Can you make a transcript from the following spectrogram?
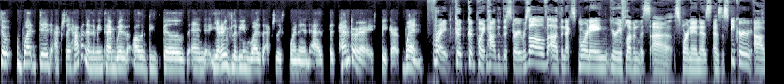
So, what did actually happen in the meantime with all of these bills? And Yariv Levin was actually sworn in as the temporary speaker. When? Right. Good. Good point. How did this story resolve? Uh, the next morning, Yariv Levin was uh, sworn in as as the speaker. Uh,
